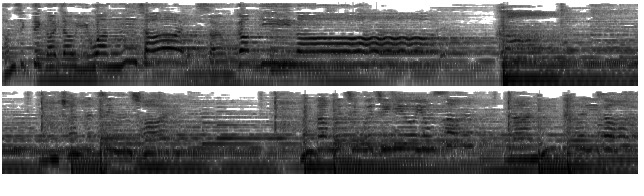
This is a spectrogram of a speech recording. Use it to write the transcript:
粉色的愛就如雲彩，常覺意外。歌流暢得精彩，明白每次每次要用心，難以替代。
